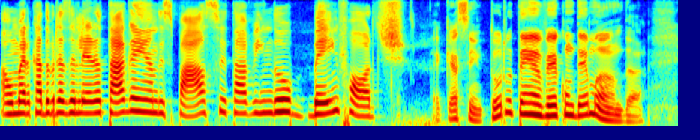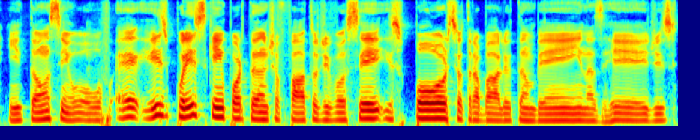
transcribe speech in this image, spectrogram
o mercado brasileiro está ganhando espaço e está vindo bem forte. É que assim, tudo tem a ver com demanda. Então, assim, o, é isso- por isso que é importante o fato de você expor seu trabalho também nas redes,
